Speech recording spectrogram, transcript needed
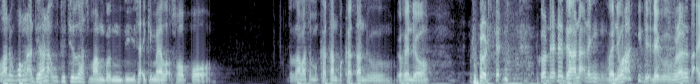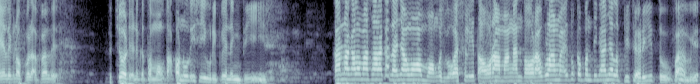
Mulane wong nak di anak kudu jelas manggon ndi saiki melok sapa. Terutama semegatan-pegatan yo, yo yo. Kok dia ada anak neng Banyuwangi dia mulane tak elingno bolak-balik. Bejo dia ketemu tak kon nulisi uripe ning. Karena kalau masyarakat hanya ngomong, wis mbok Wesley ta ora mangan ta ora, ulama itu kepentingannya lebih dari itu, paham ya?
